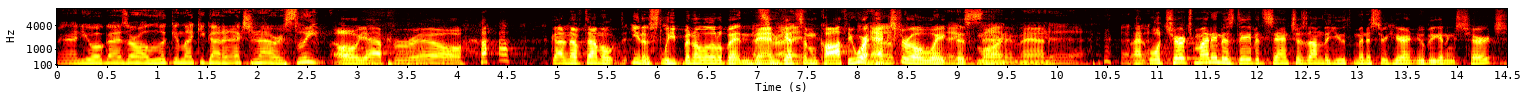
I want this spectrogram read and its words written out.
Man, you all guys are all looking like you got an extra hour of sleep. Oh yeah, for real. Got enough time to you know sleep in a little bit and That's then right. get some coffee. We're Yep, extra awake this morning, man. Yeah. Man, Well, church, my name is David Sanchez. I'm the youth minister here at New Beginnings Church.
